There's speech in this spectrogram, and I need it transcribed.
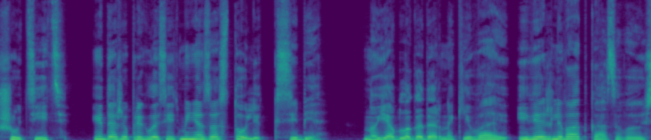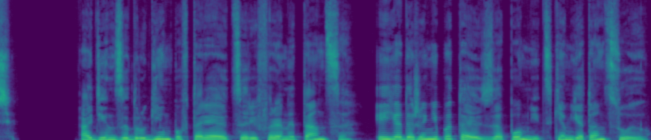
шутить и даже пригласить меня за столик к себе. Но я благодарно киваю и вежливо отказываюсь. Один за другим повторяются рефрены танца, и я даже не пытаюсь запомнить, с кем я танцую.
